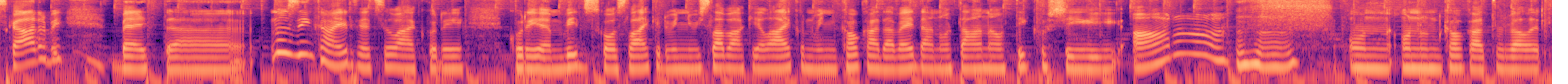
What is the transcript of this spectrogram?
skarbi. Bet, uh, nu, zini, kā ir tie cilvēki, kuri, kuriem vidusskolas laiki ir viņu vislabākie laiki, un viņi kaut kādā veidā no tā nav tikuši ārā. Mm -hmm. un, un, un kaut kā tur vēl ir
